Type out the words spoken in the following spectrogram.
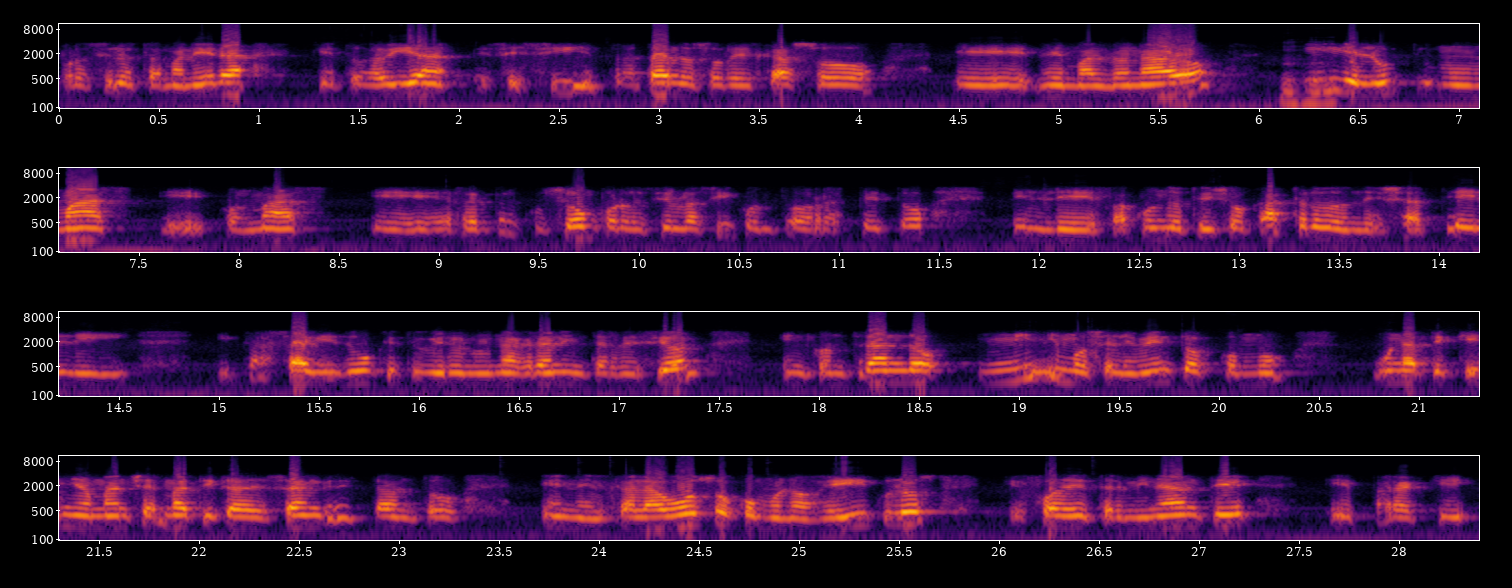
por decirlo de esta manera, que todavía se sigue tratando sobre el caso eh, de Maldonado, y el último más, eh, con más eh, repercusión, por decirlo así, con todo respeto, el de Facundo Tello Castro, donde Yatel y, y Casal Duque tuvieron una gran intervención, encontrando mínimos elementos como una pequeña mancha hemática de sangre, tanto en el calabozo como en los vehículos, que fue determinante eh, para que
